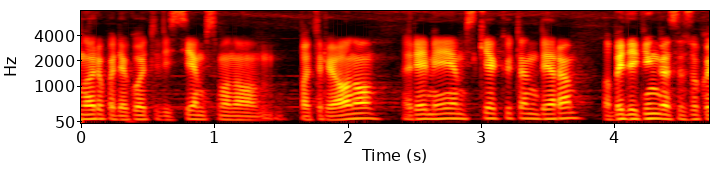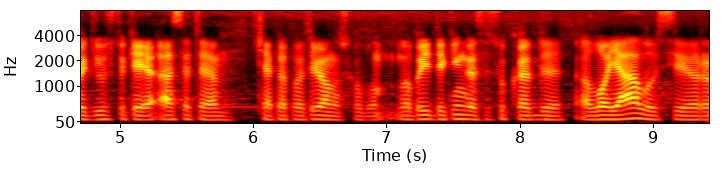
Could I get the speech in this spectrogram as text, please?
Noriu padėkoti visiems mano Patreono rėmėjams, kiek jų ten bėra. Labai dėkingas esu, kad jūs tokie esate, čia apie Patreonus kalbam, labai dėkingas esu, kad lojalūs ir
